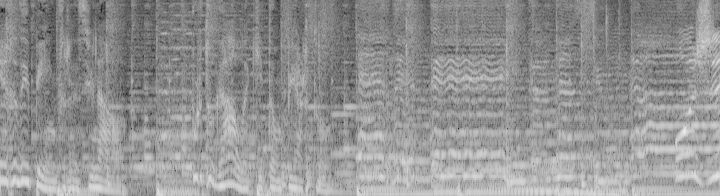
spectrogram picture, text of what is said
RDP Internacional. Portugal aqui tão perto. RDP Internacional. Hoje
